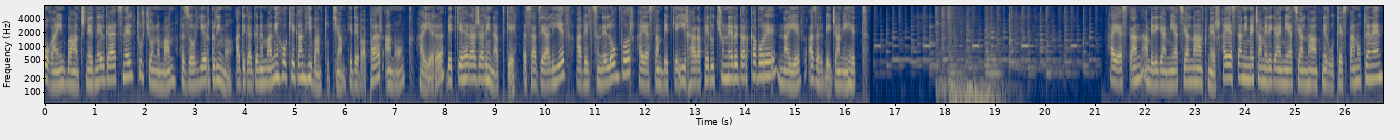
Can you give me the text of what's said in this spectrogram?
հողային բանջներ ներկայացնել Թուրքիո նման հզոր երկրիմը։ Ադիգագնմանի հոգեգան հիվանդության Հետևաբար անոնք հայերը պետք է հրաժարին ատկե։ Ըսած է Ալիև ավելցնելով որ Հայաստան պետք է իր հարաբերությունները ղեկավարե նաև Ադրբեջանի հետ։ Հայաստան, Ամերիկայի Միացյալ Նահանգներ։ Հայաստանի մեջ Ամերիկայի Միացյալ Նահանգներու տեսփանուտեն են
